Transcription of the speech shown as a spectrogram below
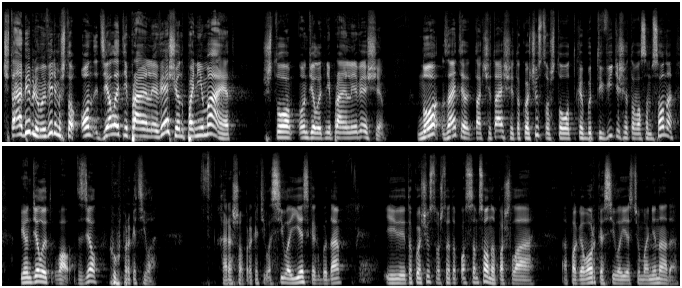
читая Библию, мы видим, что он делает неправильные вещи, он понимает, что он делает неправильные вещи. Но, знаете, так читаешь, и такое чувство, что вот как бы ты видишь этого Самсона, и он делает, вау, это сделал, ух, прокатило. Хорошо, прокатило. Сила есть, как бы, да. И такое чувство, что это после Самсона пошла поговорка «сила есть, ума не надо».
